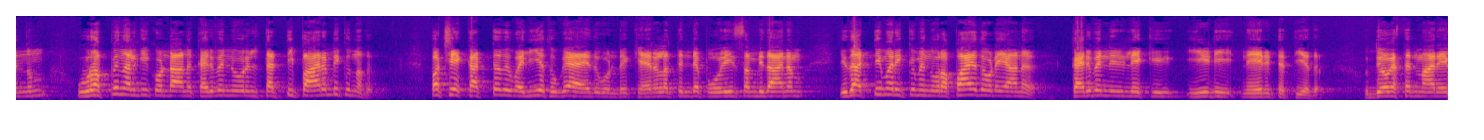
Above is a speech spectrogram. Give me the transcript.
എന്നും ഉറപ്പ് നൽകിക്കൊണ്ടാണ് കരുവന്നൂരിൽ തട്ടിപ്പ് ആരംഭിക്കുന്നത്. പക്ഷേ കട്ടത് വലിയ തുക ആയതുകൊണ്ട് കേരളത്തിന്റെ പോലീസ് സംവിധാനം ഇത് അട്ടിമറിക്കുമെന്ന് ഉറപ്പായതോടെയാണ് കരുവന്നൂരിലേക്ക് ഇ ഡി നേരിട്ടെത്തിയത്. ഉദ്യോഗസ്ഥന്മാരെ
